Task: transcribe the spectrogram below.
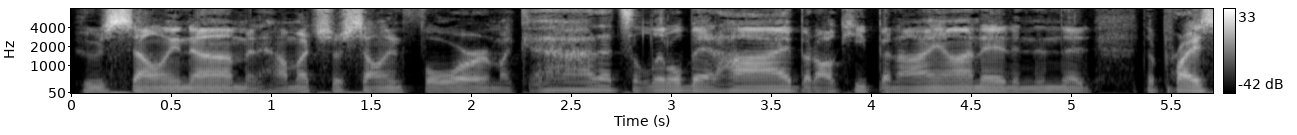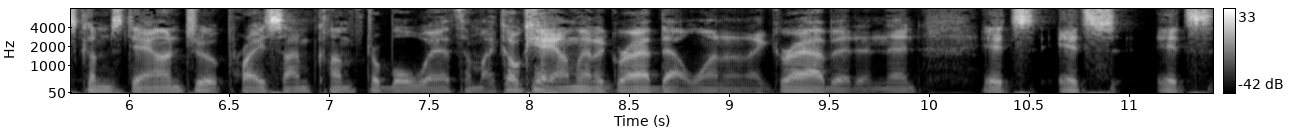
who's selling them and how much they're selling for. I'm like, ah, that's a little bit high, but I'll keep an eye on it. And then the the price comes down to a price I'm comfortable with. I'm like, okay, I'm gonna grab that one, and I grab it, and then it's it's it's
